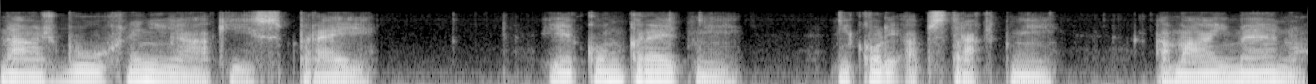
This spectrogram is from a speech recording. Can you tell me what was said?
Náš Bůh není nějaký sprej. Je konkrétní, nikoli abstraktní a má jméno.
